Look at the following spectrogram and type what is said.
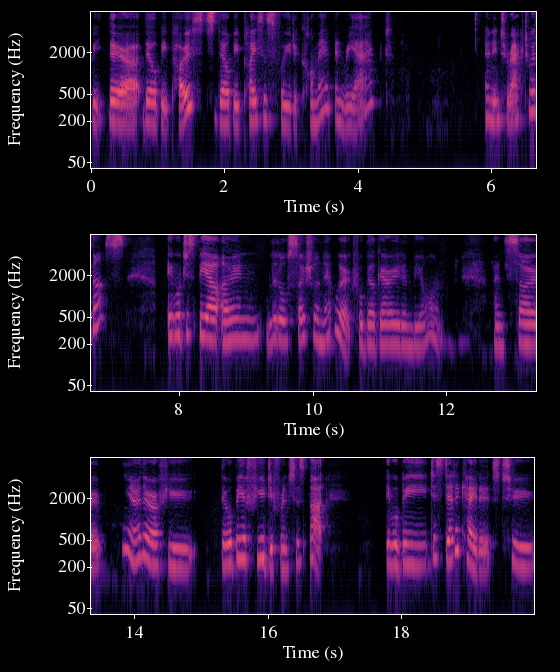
know, there are there'll be posts, there'll be places for you to comment and react and interact with us. It will just be our own little social network for Belgariad and beyond. And so, you know, there are a few, there will be a few differences, but it will be just dedicated to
